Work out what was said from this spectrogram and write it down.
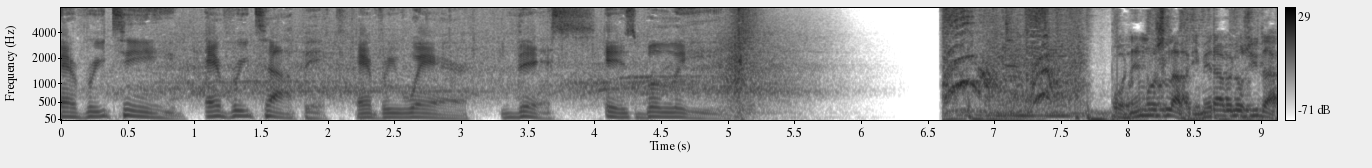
Every team, every topic, everywhere. This is Believe. Ponemos la primera velocidad.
